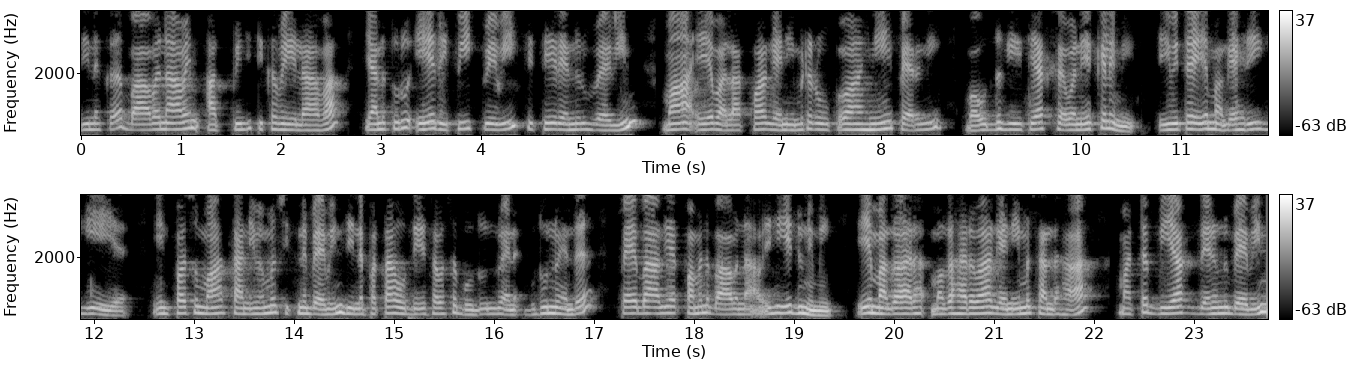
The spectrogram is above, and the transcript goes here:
දිනක භාවනාවෙන් අත්විඳි ටික වේලාවක් යනතුරු ඒ රිපීට් වෙවි සිතේ රැඳුණු බැවින් මා එය වළක්වා ගැනීමට රූපවාහිනියේ පැරණි බෞද්ධ ගීතයක් ශ්‍රවණය කෙලිමි. ඊවිත එය මගහැරී ගියේය. ඉන්පසු මා තනිවම සිටින බැවින් දිනපතා උදේ සවස බුදුන් බුදුන් වැඳ පෑ භාගයක් පමණ භාවනාවෙහි යෙදුනිමි. ඒ මගහරවා ගැනීම සඳහා මට බියක් දැනුණු බැවින්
